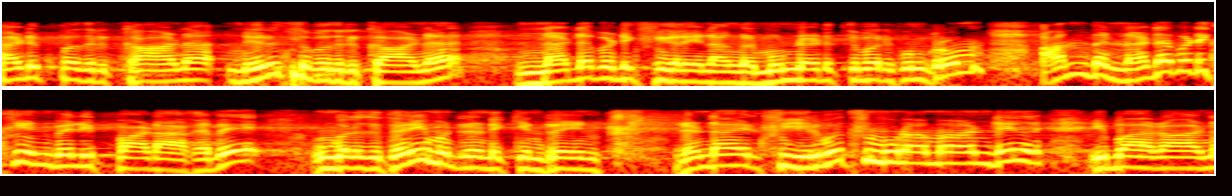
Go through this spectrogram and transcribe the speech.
தடுப்பதற்கான நிறுத்துவதற்கான நடவடிக்கைகளை நாங்கள் முன்னெடுத்து வருகின்றோம். அந்த நடவடிக்கையின் வெளிப்பாடாகவே உங்களுக்கு தெரியும் என்று நினைக்கின்றேன். இரண்டாயிரத்தி இருபத்தி மூணாம் ஆண்டில் இவ்வாறான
